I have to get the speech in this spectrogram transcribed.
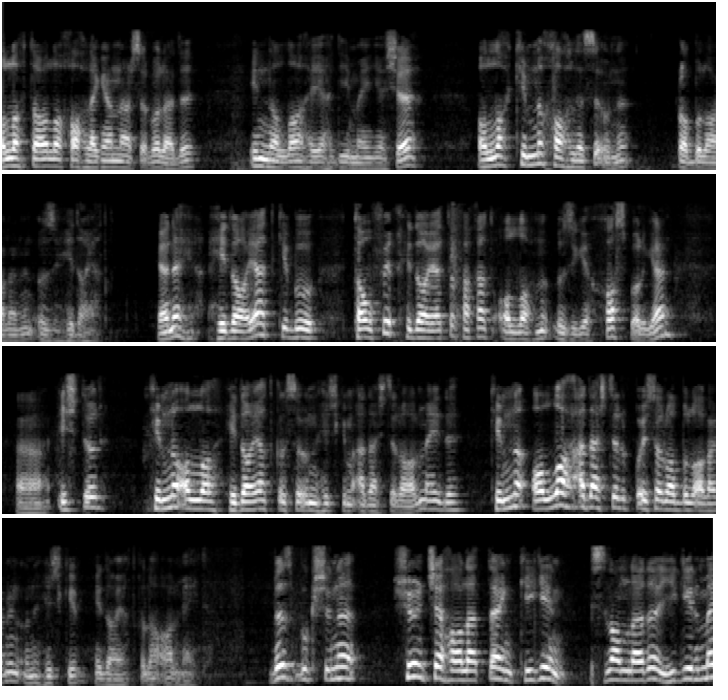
alloh taolo xohlagan narsa bo'ladi. Yasha. Olloh kimni xohlasa uni robbil alamin o'zi hidoyat ya'ni hidoyatki bu tavfiq hidoyati faqat ollohni o'ziga xos bo'lgan e, ishdir. Kimni olloh hidoyat qilsa uni hech kim adashtira olmaydi. Kimni olloh adashtirib qo'ysa robbil alamin uni hech kim hidoyat qila olmaydi. Biz bu kishini shuncha holatdan keyin islomlari yigirma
